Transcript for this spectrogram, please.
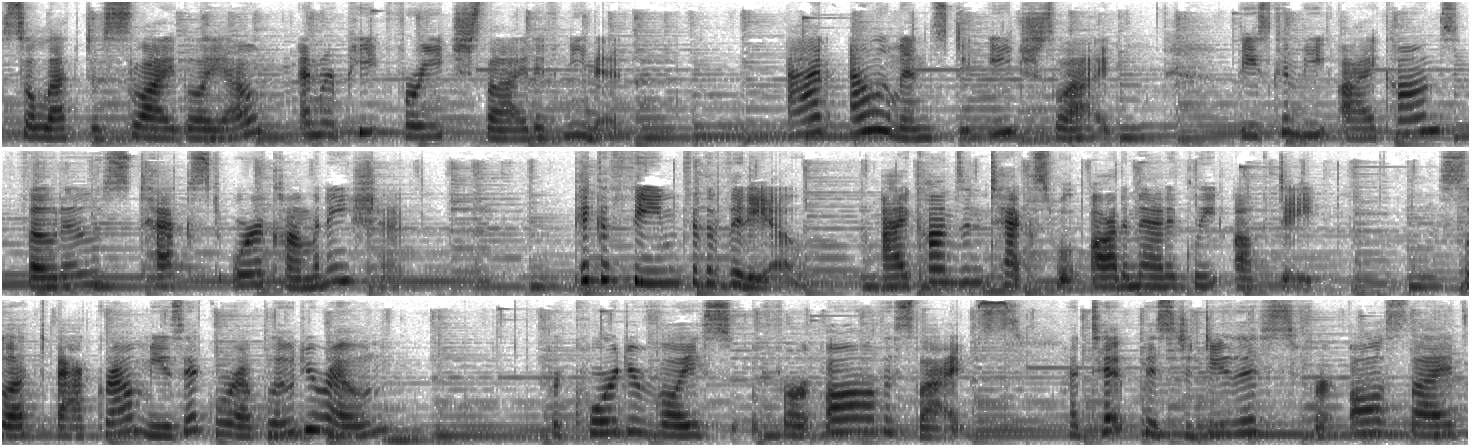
Select a slide layout and repeat for each slide if needed. Add elements to each slide. These can be icons, photos, text, or a combination. Pick a theme for the video. Icons and text will automatically update. Select background music or upload your own. Record your voice for all the slides. A tip is to do this for all slides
